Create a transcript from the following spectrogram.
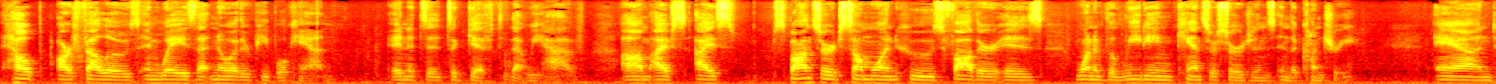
help our fellows in ways that no other people can, and it's a, it's a gift that we have. Um, I've I sponsored someone whose father is one of the leading cancer surgeons in the country. And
